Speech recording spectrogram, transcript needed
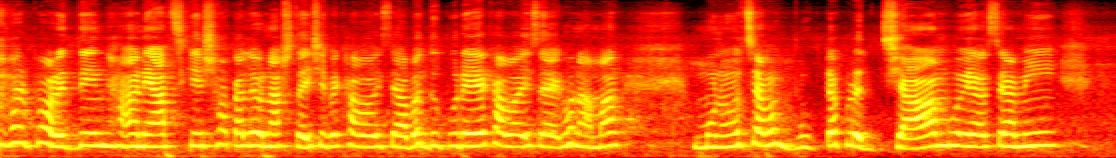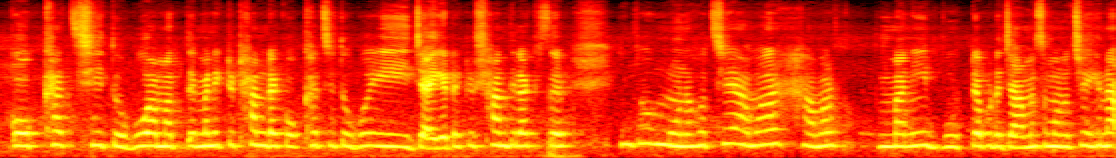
আবার পরের দিন মানে আজকে সকালেও নাস্তা হিসেবে খাওয়া হয়েছে, আবার দুপুরে খাওয়া হয়েছে। এখন আমার মনে হচ্ছে আমার বুকটা পুরো জাম হয়ে আছে। আমি কোক খাচ্ছি তবু আমার মানে একটু ঠান্ডা কোক খাচ্ছি তবু এই জায়গাটা একটু শান্তি লাগছে। কিন্তু মনে হচ্ছে আমার আমার মানে বুকটা পুরো জাম মনে হচ্ছে এখানে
